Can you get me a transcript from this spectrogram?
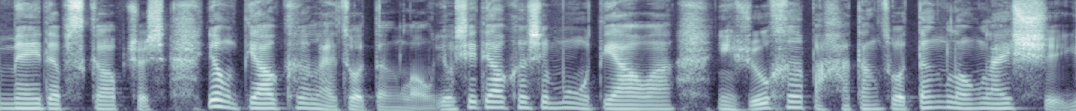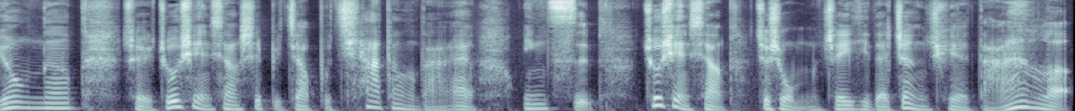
made of sculptures 用雕刻来做灯笼，有些雕刻是木雕啊，你如何把它当做灯笼来使用呢？所以主选项是比较不恰当的答案，因此主选项就是我们这一题的正确答案了。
